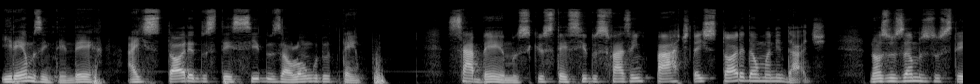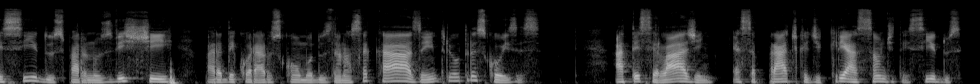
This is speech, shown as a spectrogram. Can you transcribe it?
Iremos entender a história dos tecidos ao longo do tempo. Sabemos que os tecidos fazem parte da história da humanidade. Nós usamos os tecidos para nos vestir, para decorar os cômodos da nossa casa, entre outras coisas. A tecelagem, essa prática de criação de tecidos,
